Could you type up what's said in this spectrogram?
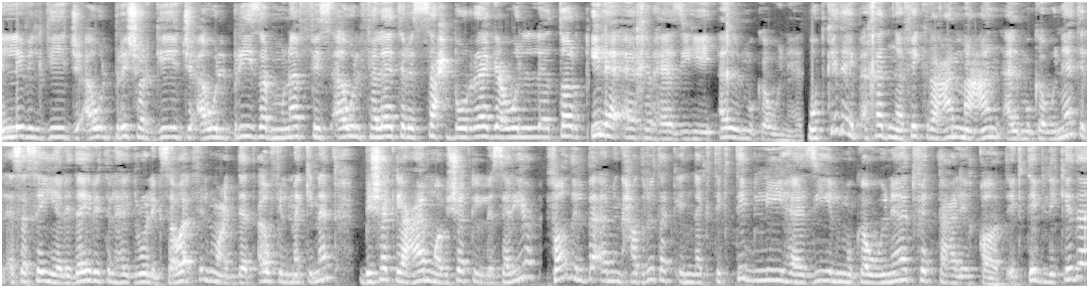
ال level gauge أو ال pressure gauge أو ال breather منفس أو الفلاتر السحب والراجع والطرد إلى آخر هذه المكونات. وبكده يبقى خدنا فكرة عامة عن المكونات الأساسية لدايرة الهيدروليك سواء في المعدات أو في الماكينات بشكل عام وبشكل سريع. فاضل بقى من حضرتك إنك تكتب لي هذه المكونات في التعليقات. اكتب لي كده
